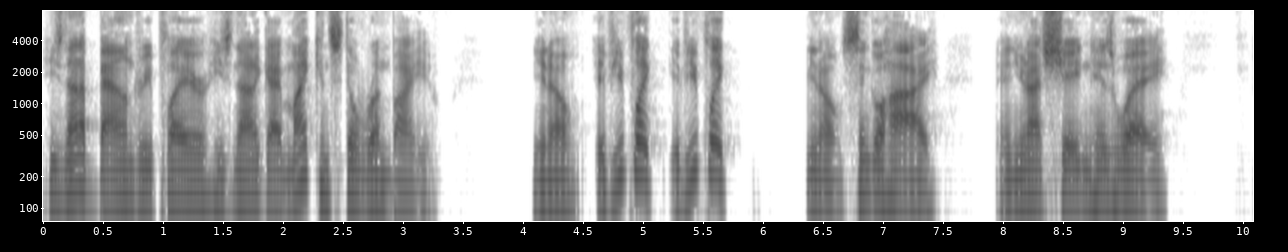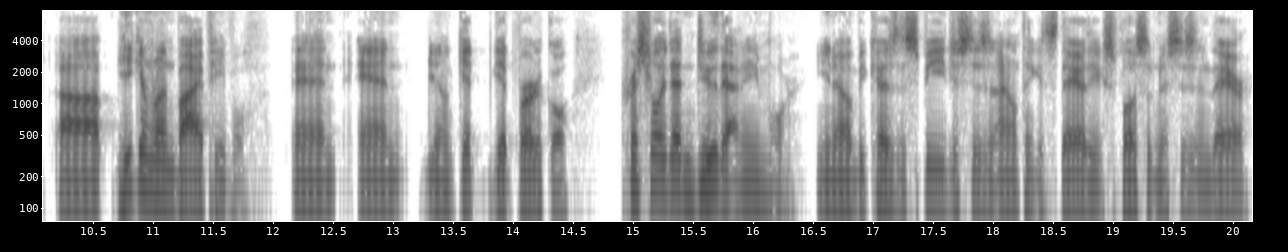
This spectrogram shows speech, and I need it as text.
he's not a boundary player. He's not a guy. Mike can still run by you. You know, if you play if you play, you know, single high, and you're not shading his way, uh, he can run by people and and you know get get vertical. Chris really doesn't do that anymore, you know, because the speed just isn't. I don't think it's there. The explosiveness isn't there.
